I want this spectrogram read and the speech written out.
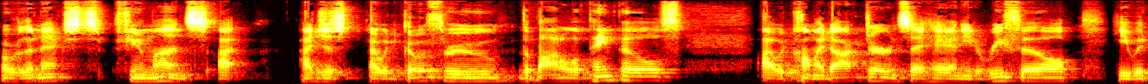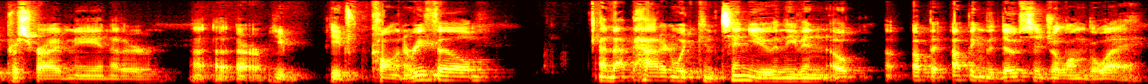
Over the next few months, I I just I would go through the bottle of pain pills. I would call my doctor and say, "Hey, I need a refill." He would prescribe me another, uh, uh, or he he'd call in a refill, and that pattern would continue, and even op- up, upping the dosage along the way.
